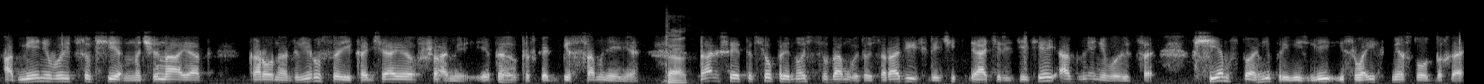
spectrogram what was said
Обмениваются все, начиная от коронавируса и кончая вшами. Это, так сказать, без сомнения. Так. Дальше это все приносится домой. То есть родители, а через детей обмениваются всем, что они привезли из своих мест отдыха.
